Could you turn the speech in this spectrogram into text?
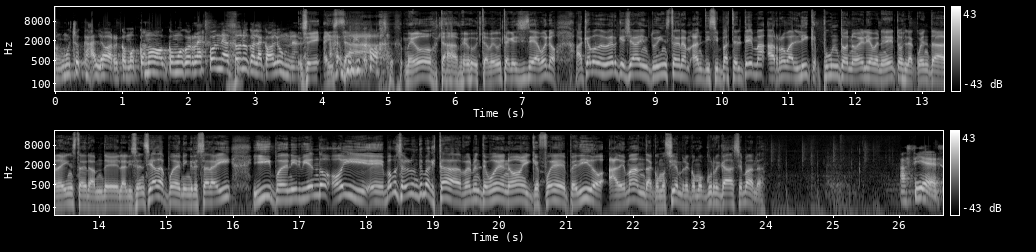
Con mucho calor, como, como, como corresponde a tono con la columna. Sí, ahí está. Me gusta, me gusta, me gusta que así sea. Bueno, acabo de ver que ya en tu Instagram anticipaste el tema, arroba leak.noeliabenedetto es la cuenta de Instagram de la licenciada. Pueden ingresar ahí y pueden ir viendo. Hoy eh, vamos a ver un tema que está realmente bueno y que fue pedido a demanda, como siempre, como ocurre cada semana. Así es,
